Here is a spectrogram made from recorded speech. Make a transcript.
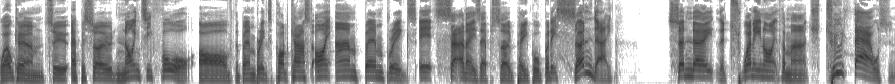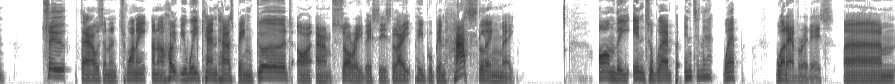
Welcome to episode 94 of the Ben Briggs podcast. I am Ben Briggs. It's Saturday's episode, people, but it's Sunday. Sunday, the 29th of March, 2000, 2020. And I hope your weekend has been good. I am sorry this is late. People been hassling me on the interweb, internet, web, whatever it is. Um,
